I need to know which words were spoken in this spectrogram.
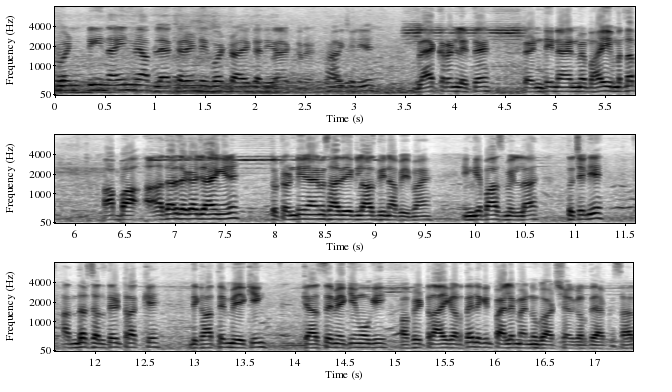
ट्वेंटी नाइन में आप ब्लैक करेंट एक बार ट्राई करिए। ब्लैक करंट हाँ चलिए ब्लैक करंट लेते हैं। ट्वेंटी नाइन में भाई मतलब आप अदर जगह जाएँगे तो ट्वेंटी नाइन में शायद एक गिलास भी ना पी पाएँ। इनके पास मिल रहा है। तो चलिए, अंदर चलते हैं ट्रक के, दिखाते हैं मेकिंग कैसे मेकिंग होगी और फिर ट्राई करते हैं, लेकिन पहले मेनू कार्ड शेयर करते हैं आपके साथ।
